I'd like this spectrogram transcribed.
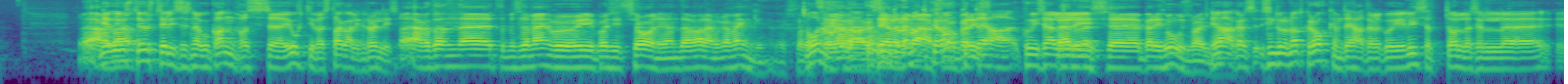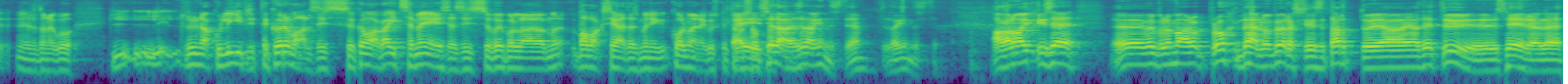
ja aga just, just sellises nagu kandvas juhtivas tagaliini rollis. nojah, aga ta on, ütleme selle mängujuhi positsiooni on ta varem ka mänginud, eks ole. on, aga aga siin tuleb natuke rohkem teha, kui seal päris, päris uus roll. jaa, aga siin tuleb natuke rohkem teha tal, kui lihtsalt olla seal äh, nii-öelda nagu li- rünnaku liidrite kõrval siis kõva kaitsemees ja siis võib-olla vabaks jäädes mõni kolmene kuskilt ei, seda, seda kindlasti jah, seda kindlasti. aga no ikkagi see, võib-olla ma rohkem tähelepanu pöörakski see Tartu ja, ja TTÜ seeriale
